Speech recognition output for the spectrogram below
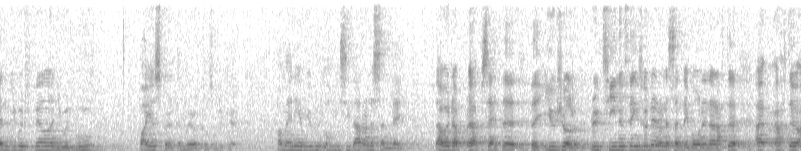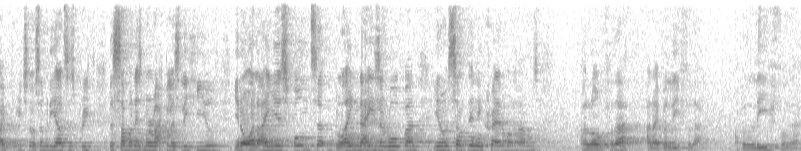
and you would fill and you would move by your Spirit, and miracles would occur. How many of you would long to see that on a Sunday? That would upset the, the usual routine of things, wouldn't it, on a Sunday morning? And after, uh, after I preached or somebody else has preached, that someone is miraculously healed, you know, an eye is phones up, blind eyes are open, you know, something incredible happens. I long for that, and I believe for that. I believe for that.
